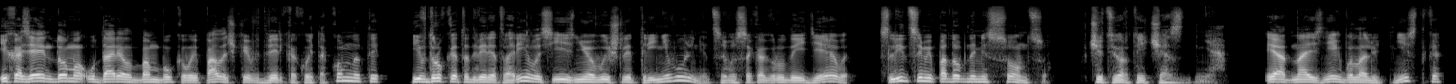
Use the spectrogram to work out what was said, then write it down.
и хозяин дома ударил бамбуковой палочкой в дверь какой-то комнаты, и вдруг эта дверь отворилась, и из нее вышли три невольницы, высокогрудые девы, с лицами, подобными солнцу, в четвертый час дня. И одна из них была лютнистка,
